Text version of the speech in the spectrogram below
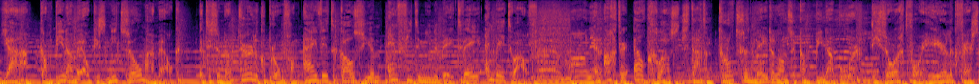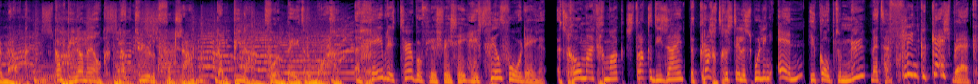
Ja, Campinamelk is niet zomaar melk. Het is een natuurlijke bron van eiwit, calcium en vitamine B2 en B12. En achter elk glas staat een trotse Nederlandse Campina-boer... die zorgt voor heerlijk verse melk. Campinamelk, natuurlijk voedzaam. Campina, voor een betere morgen. Een Gebrit Turboflush wc heeft veel voordelen. Het schoonmaakgemak, strakke design, de krachtige stille spoeling... en je koopt hem nu met een flinke cashback.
